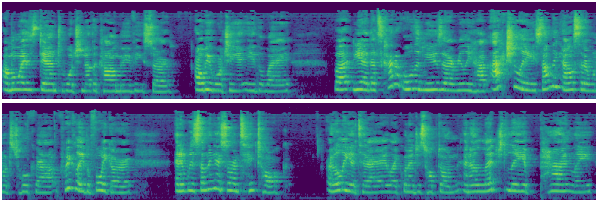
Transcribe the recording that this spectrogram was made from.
I'm always down to watch another car movie, so I'll be watching it either way. But yeah, that's kind of all the news that I really have. Actually, something else that I wanted to talk about quickly before we go, and it was something I saw on TikTok earlier today, like when I just hopped on, and allegedly, apparently,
